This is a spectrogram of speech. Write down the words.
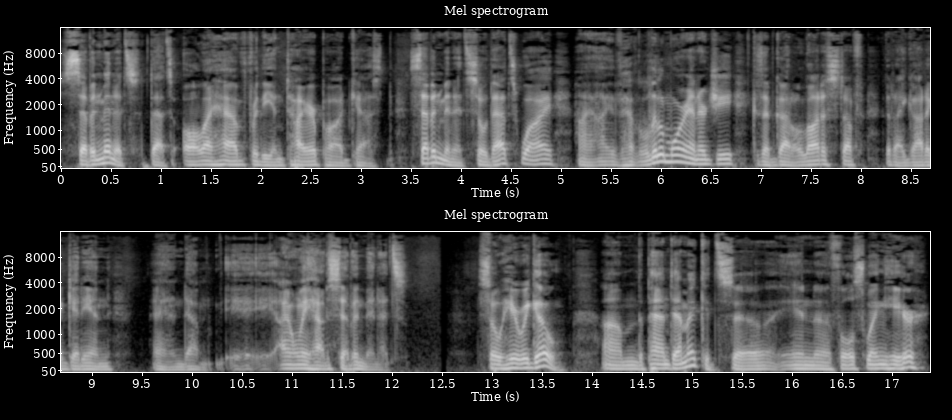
seven minutes. That's all I have for the entire podcast. Seven minutes. So that's why I, have a little more energy because I've got a lot of stuff that I got to get in, and um, I only have seven minutes. So here we go. Um, the pandemic, it's uh, in uh, full swing here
